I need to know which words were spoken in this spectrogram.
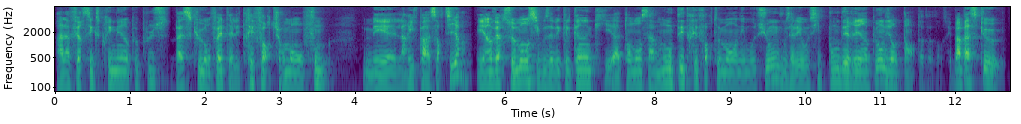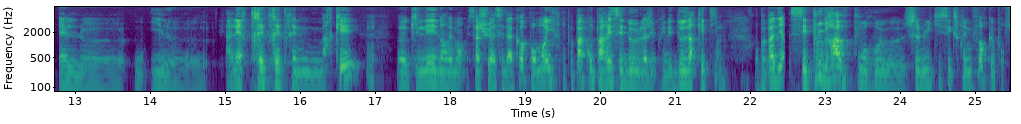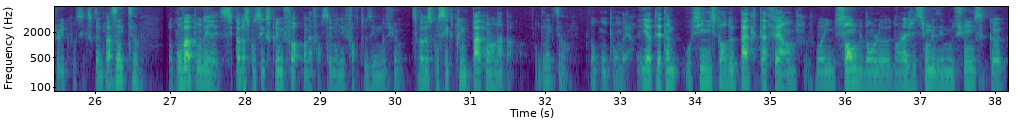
à la faire s'exprimer un peu plus parce que en fait, elle est très forte sûrement au fond, mais elle n'arrive pas à sortir. Et inversement, si vous avez quelqu'un qui a tendance à monter très fortement en émotion, vous allez aussi pondérer un peu en disant attends, attends, attends, c'est pas parce que elle euh, ou il euh, a l'air très très très marqué Mm. euh, qu'il l'est énormément. Et ça, je suis assez d'accord. Pour moi, on peut pas comparer ces deux. Là, j'ai pris les deux archétypes. Ouais. On peut pas dire c'est plus grave pour celui qui s'exprime fort que pour celui qui s'exprime pas fort. Exactement. Donc on va pondérer. C'est pas parce qu'on s'exprime fort qu'on a forcément des fortes émotions. C'est pas parce qu'on s'exprime pas qu'on en a pas. Exactement. Donc on pondère. Il y a peut-être un- aussi une histoire de pacte à faire. hein. Je- moi, il me semble dans, le, dans la gestion des émotions, c'est que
